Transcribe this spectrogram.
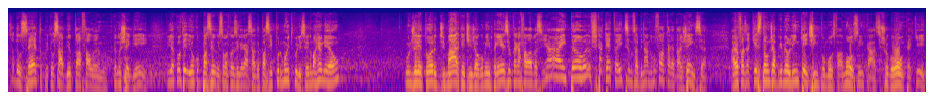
Só deu certo porque eu sabia o que estava falando. Porque eu não cheguei. E eu passei, isso é uma coisa engraçada, eu passei por muito por isso. Eu ia numa reunião, um diretor de marketing de alguma empresa e o cara falava assim: Ah, então, fica quieto aí que você não sabe nada, não vou falar com o cara da agência. Aí eu fazia questão de abrir meu LinkedIn pro moço, falar: Moço, vem cá, você chegou ontem aqui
